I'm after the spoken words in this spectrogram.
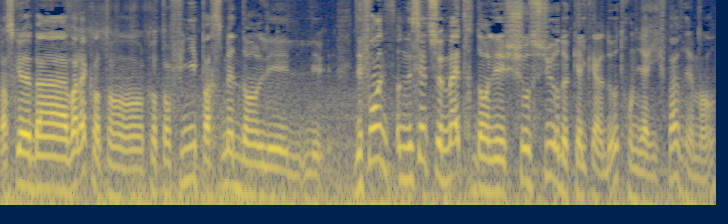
Parce que ben voilà, quand on, quand on finit par se mettre dans les, Des fois, on, essaie de se mettre dans les chaussures de quelqu'un d'autre, on n'y arrive pas vraiment.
